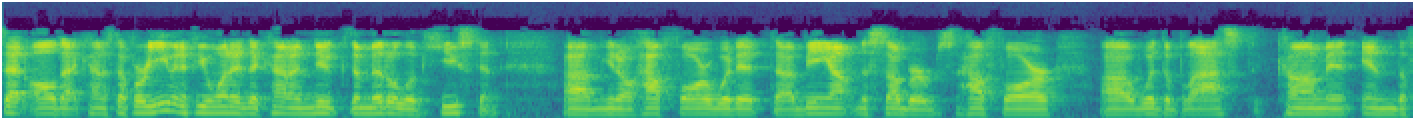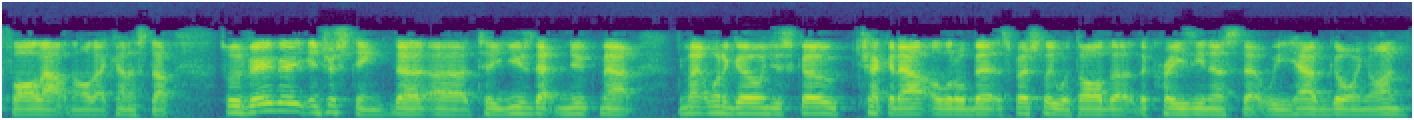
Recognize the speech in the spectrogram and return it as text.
set all that kind of stuff, or even if you wanted to kind of nuke the middle of Houston, um, you know how far would it, uh, being out in the suburbs, how far uh, would the blast come in, in the fallout and all that kind of stuff. So it's very very interesting the, uh, to use that nuke map you might want to go and just go check it out a little bit, especially with all the, the craziness that we have going on.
